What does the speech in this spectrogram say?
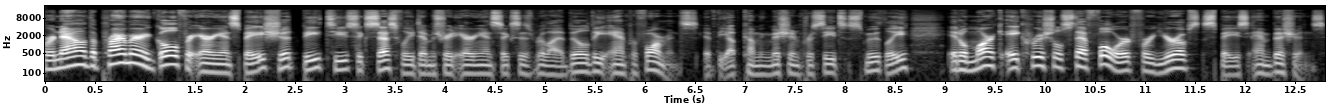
For now, the primary goal for Arianespace should be to successfully demonstrate Ariane 6's reliability and performance. If the upcoming mission proceeds smoothly, it'll mark a crucial step forward for Europe's space ambitions.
